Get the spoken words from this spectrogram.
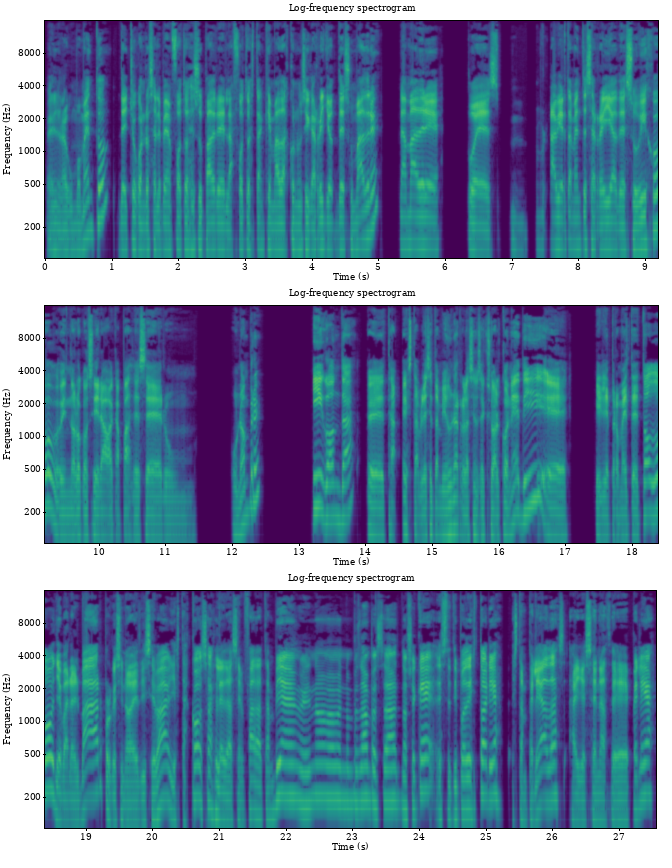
en algún momento. De hecho, cuando se le ven fotos de su padre, las fotos están quemadas con un cigarrillo de su madre. La madre, pues, abiertamente se reía de su hijo y no lo consideraba capaz de ser un, un hombre. Y Gonda eh, establece también una relación sexual con Eddie eh, y le promete todo, llevar el bar, porque si no Eddie se va y estas cosas, le da se enfada también, y no, no, no, no sé qué, este tipo de historias están peleadas, hay escenas de pelea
